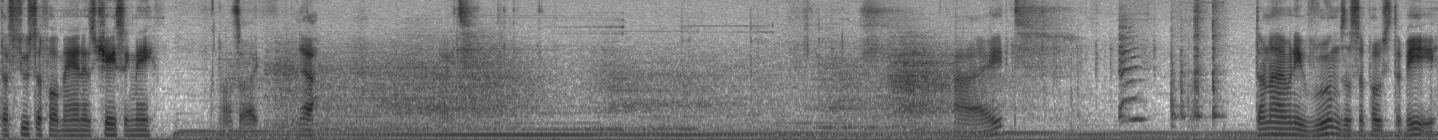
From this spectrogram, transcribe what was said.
The Susufo man is chasing me. Oh, sorry. Yeah. Alright. Alright. Don't know how many rooms are supposed to be.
